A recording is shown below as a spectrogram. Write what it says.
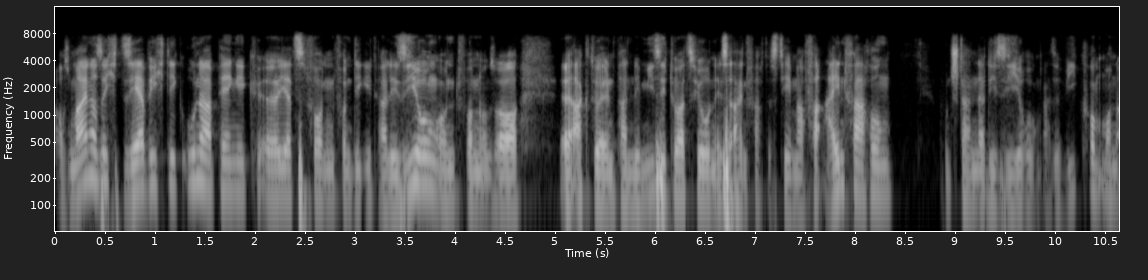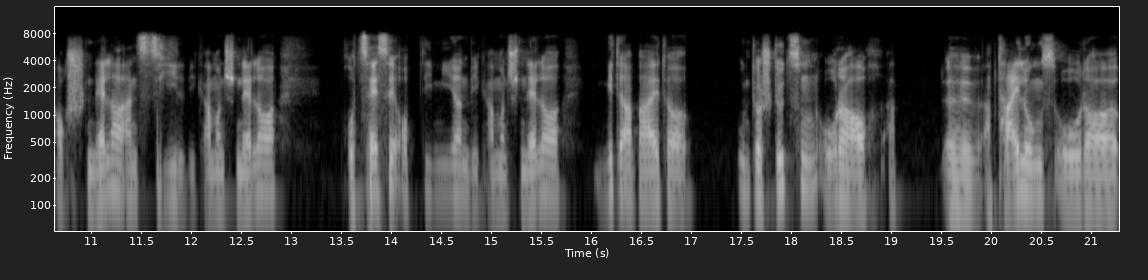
aus meiner Sicht sehr wichtig, unabhängig äh, jetzt von, von Digitalisierung und von unserer äh, aktuellen Pandemiesituation, ist einfach das Thema Vereinfachung und Standardisierung. Also wie kommt man auch schneller ans Ziel? Wie kann man schneller Prozesse optimieren? Wie kann man schneller Mitarbeiter unterstützen oder auch ab, äh, abteilungs- oder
